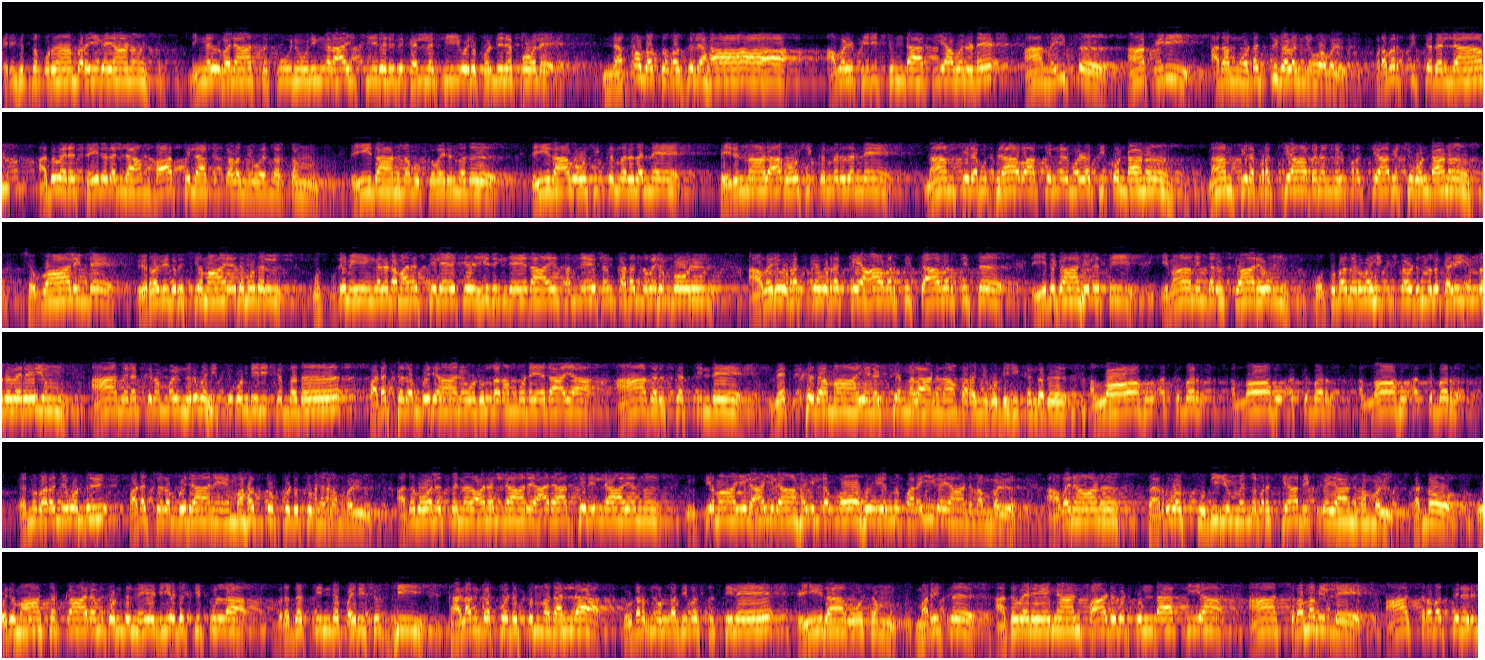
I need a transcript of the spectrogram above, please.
പരിശുദ്ധ ഖുർആൻ പറയുകയാണ് നിങ്ങൾ വലാത്ത കൂനു നിങ്ങളായി തീരരുത് കല്ലത്തി ഒരു പെണ്ണിനെ പോലെ. അവൾ പിരിച്ചുണ്ടാക്കിയ അവളുടെ ആ നെയ്ത്ത് ആ പിരി അതങ്ങ് ഉടച്ചു കളഞ്ഞു അവൾ. പ്രവർത്തിച്ചതെല്ലാം അതുവരെ ചെയ്തതെല്ലാം ബാത്തിലാക്കി കളഞ്ഞു എന്നർത്ഥം. ഈദാണ് നമുക്ക് വരുന്നത്. ഈദ് ആഘോഷിക്കുന്നത് തന്നെ പെരുന്നാൾ ആഘോഷിക്കുന്നത് തന്നെ നാം ചില മുദ്രാവാക്യങ്ങൾ മുഴക്കിക്കൊണ്ടാണ് നാം ചില പ്രഖ്യാപനങ്ങൾ പ്രഖ്യാപിച്ചുകൊണ്ടാണ് ചൊവ്വാലിന്റെ പിറവി ദൃശ്യമായത് മുതൽ മുസ്ലിമീങ്ങളുടെ മനസ്സിലേക്ക് ഇതിന്റേതായ സന്ദേശം കടന്നു വരുമ്പോൾ അവരുറക്കെ ഉറക്കെ ആവർത്തിച്ച് ആവർത്തിച്ച് ഈദ്ഗാഹിലെത്തി ഇമാമിന്റെ നിസ്കാരവും കുത്തുബ നിർവഹിക്കപ്പെടുന്നത് കഴിയുന്നത് വരെയും ആ നിലയ്ക്ക് നമ്മൾ നിർവഹിച്ചു കൊണ്ടിരിക്കുന്നത് പടച്ചതമ്പുരാനോടുള്ള നമ്മുടേതായ ആദർശത്തിന്റെ വ്യക്തമായ ലക്ഷ്യങ്ങളാണ് നാം പറഞ്ഞുകൊണ്ടിരിക്കുന്നത്. അള്ളാഹു അക്ബർ അള്ളാഹു അക്ബർ അള്ളാഹു അക്ബർ. എന്ന് പറഞ്ഞുകൊണ്ട് പടച്ചതമ്പുരാനെ മഹത്വപ്പെടുത്തുന്ന നമ്മൾ. അതുപോലെ തന്നെ അവനല്ലാതെ ആരാധ്യനില്ല എന്ന് കൃത്യമായി ലായിലാഹയില്ലാഹു എന്ന് പറയുകയാണ് നമ്മൾ. അവനാണ് സർവസ്തുതിയും എന്ന് പ്രഖ്യാപിക്കുകയാണ് നമ്മൾ. കണ്ടോ? ഒരു മാസക്കാലം കൊണ്ട് നേടിയെടുത്തിട്ടുള്ള വ്രതത്തിന്റെ പരിശുദ്ധി കളങ്കപ്പെടുത്തുന്നതല്ല. തുടർന്നുള്ള ദിവസത്തിലെ ഈദാഘോഷം മറിച്ച് അതുവരെ ഞാൻ പാടുപെട്ടുണ്ടാക്കിയ ആ ശ്രമമില്ലേ? ആ ശ്രമത്തിനൊരു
